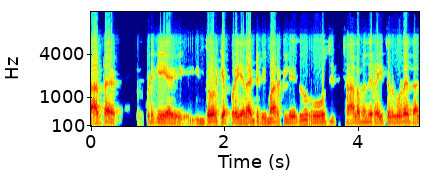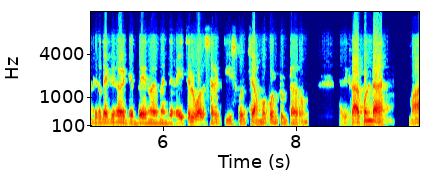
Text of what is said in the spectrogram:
కాటా ఇప్పటికీ ఇంతవరకు ఎప్పుడు ఎలాంటి రిమార్క్ లేదు. రోజు చాలా మంది రైతులు కూడా దగ్గర దగ్గర డెబ్బై ఎనభై మంది రైతులు వాళ్ళ సరుకు తీసుకొచ్చి అమ్ముకుంటుంటారు. అది కాకుండా మా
